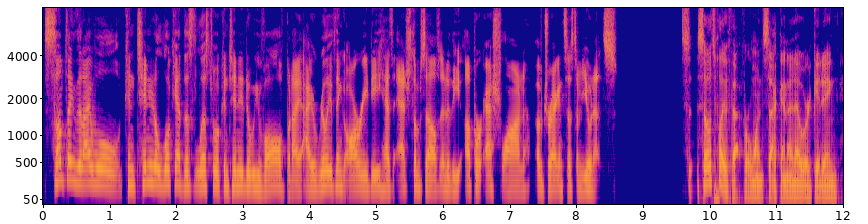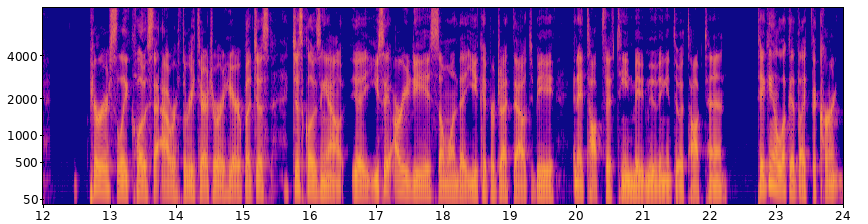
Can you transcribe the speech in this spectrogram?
something that I will continue to look at. This list will continue to evolve, but I, I really think RED has etched themselves into the upper echelon of Dragon System units. so, so let's play with that for one second. I know we're getting perilously close to hour three territory here, but just just closing out. Yeah, you say RED is someone that you could project out to be in a top 15, maybe moving into a top 10. Taking a look at like the current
